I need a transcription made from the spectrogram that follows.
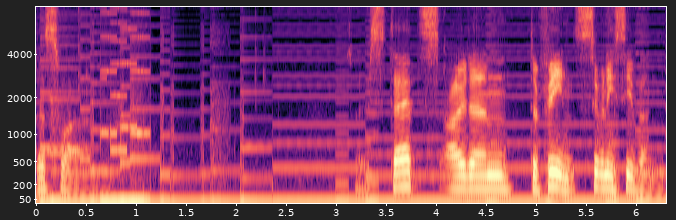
This one. So stats, Odin, defense, 77.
